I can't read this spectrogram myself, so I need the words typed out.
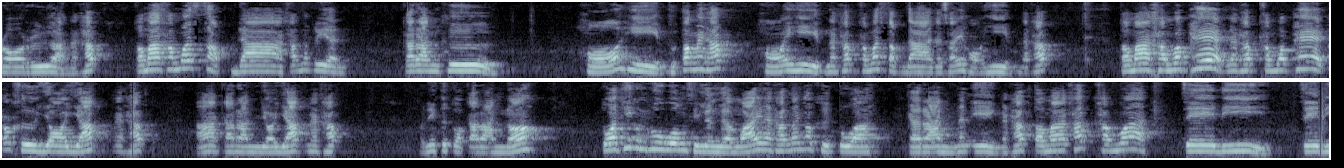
รอเรือนะครับ ต่อมาคำว่าสัปดาห์ครับนักเรียน การันคือ หอหีบถูกต้องไหมครับ หอหีบนะครับคำว่าสัปดาห์จะใช้หอหีบนะครับ ต่อมาคำว่าแพทย์นะครับคำว่าแพทย์ก็คือยอยักษ์นะครับอ่าการันยอยักษ์นะครับ ตัวนี้คือตัวการันเนาะตัวที่คุณครูวงสีเหลืองๆไว้นะครับ นั่นก็คือตัวการันนั่นเองนะครับ ต่อมาครับคำว่า JD JD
